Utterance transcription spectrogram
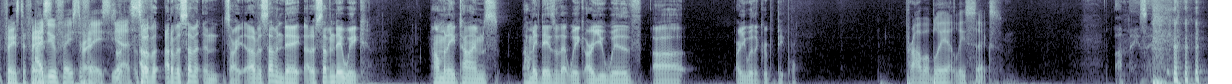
face to face. I do face to Right. face. So Yes. Out of a, out of a seven and sorry, out of a seven day out of seven day week, how many times, how many days of that week are you with? Uh, are you with a group of people? Probably at least 6. Amazing.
